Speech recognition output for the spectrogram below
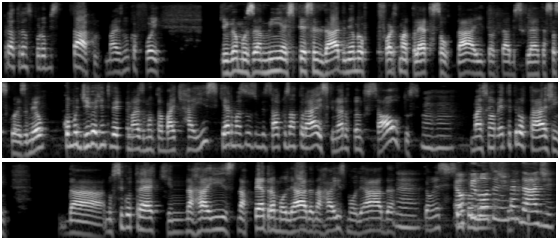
para transpor obstáculo, mas nunca foi digamos, a minha especialidade, nem o meu forte como atleta, soltar, entortar a bicicleta, essas coisas. Meu, como digo, a gente vê mais o mountain bike raiz, que eram mais os obstáculos naturais, que não eram tanto saltos, uhum. mas realmente a pilotagem na, no single track, na raiz, na pedra molhada, na raiz molhada. É, então, esse é o piloto de verdade.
